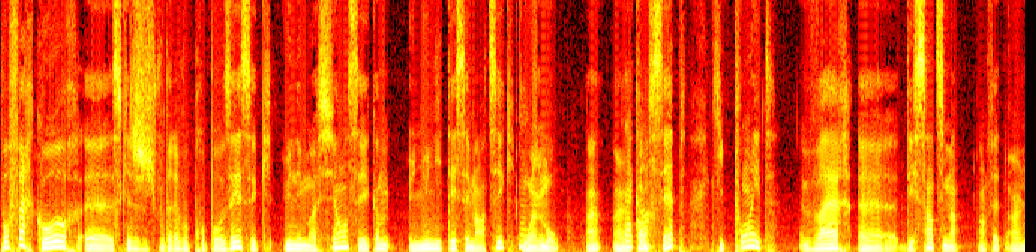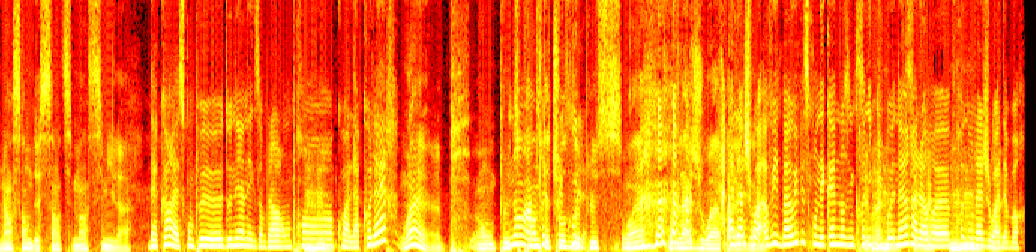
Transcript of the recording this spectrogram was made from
pour faire court, euh, ce que je voudrais vous proposer, c'est qu'une émotion, c'est comme une unité sémantique ou un mot, hein, un concept qui pointe vers euh, des sentiments, en fait, un ensemble de sentiments similaires. D'accord, est-ce qu'on peut donner un exemple? Alors on prend Mhm. quoi La colère? Ouais, pff, on peut Non, prendre quelque plus chose cool. de plus, ouais, comme la joie, par Ah la exemple. joie. Ah oui, bah oui parce qu'on est quand même dans une chronique vrai, du bonheur, alors euh, prenons Mhm, la joie ouais. d'abord.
